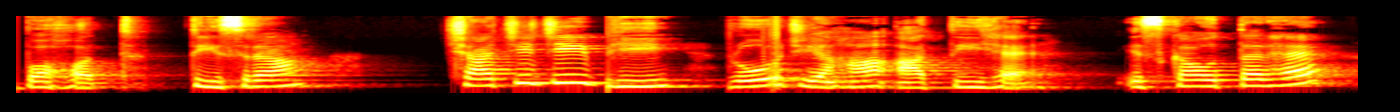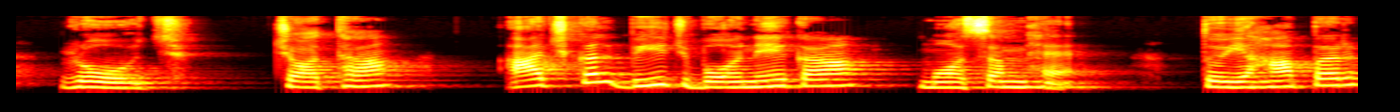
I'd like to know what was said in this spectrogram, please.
बहुत। तीसरा, चाची जी भी रोज यहाँ आती है। इसका उत्तर है रोज। चौथा आजकल बीज बोने का मौसम है। तो यहाँ पर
